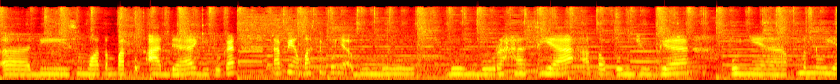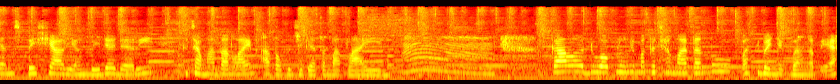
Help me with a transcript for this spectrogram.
uh, di semua tempat tuh ada gitu kan tapi yang pasti punya bumbu bumbu rahasia ataupun juga punya menu yang spesial yang beda dari kecamatan lain ataupun juga tempat lain. Hmm, kalau 25 kecamatan tuh pasti banyak banget ya.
